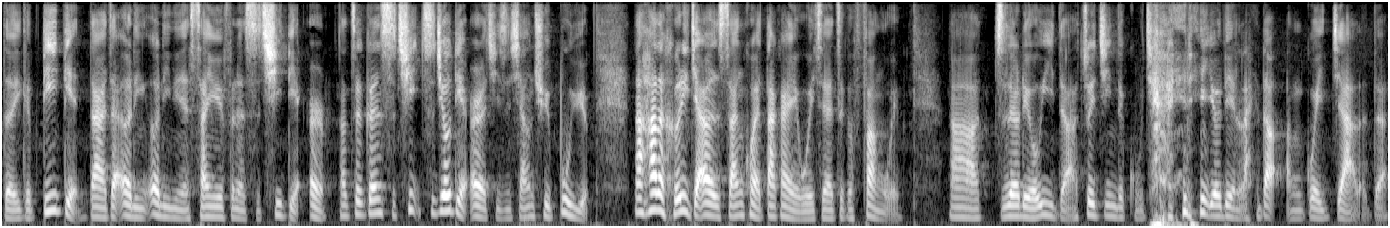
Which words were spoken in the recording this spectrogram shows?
的一个低点，大概在二零二零年三月份的十七点二。那这跟十七十九点二其实相去不远。那它的合理价二十三块，大概也维持在这个范围。那值得留意的，最近的股价一定有点来到昂贵价了的。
